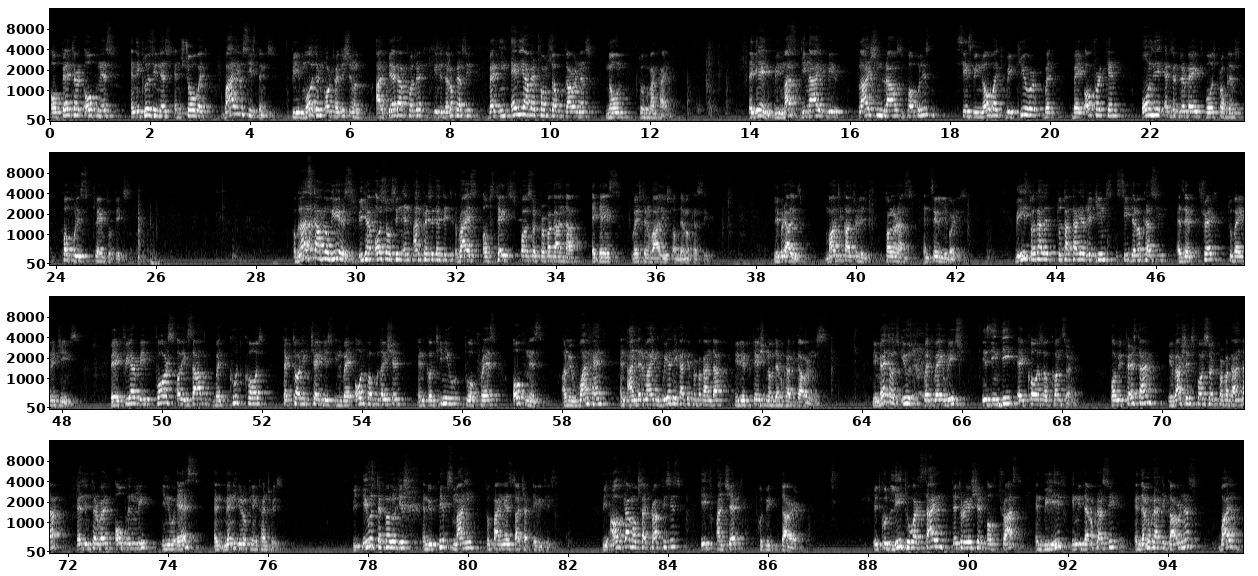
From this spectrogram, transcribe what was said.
of better openness and inclusiveness and show that value systems, be modern or traditional, are better protected in the democracy than in any other forms of governance known to humankind. Again, we must deny the flourishing grounds of populism, since we know that we cure but they offer can only exacerbate those problems populists claim to fix. Over the last couple of years, we have also seen an unprecedented rise of state-sponsored propaganda against Western values of democracy. Liberalism, multiculturalism, tolerance, and civil liberties. These totalitarian regimes see democracy as a threat to their regimes. They fear the force of example that could cause tectonic changes in their own population and continue to oppress openness on the one hand and undermine via negative propaganda the reputation of democratic governance. The methods used that they reach is indeed a cause of concern. For the first time, the Russian-sponsored propaganda has intervened openly in US and many European countries. We use technologies and we PIP's money to finance such activities. The outcome of such practices, if unchecked, could be dire. It could lead towards silent deterioration of trust and belief in the democracy and democratic governance, while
